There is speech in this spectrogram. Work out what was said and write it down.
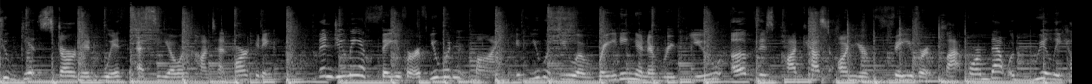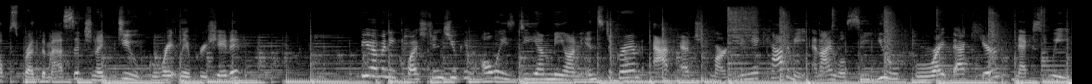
to get started with SEO and content marketing then do me a favor, if you wouldn't mind, if you would do a rating and a review of this podcast on your favorite platform, that would really help spread the message, and I do greatly appreciate it. If you have any questions, you can always DM me on Instagram at Etched Marketing Academy, and I will see you right back here next week.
